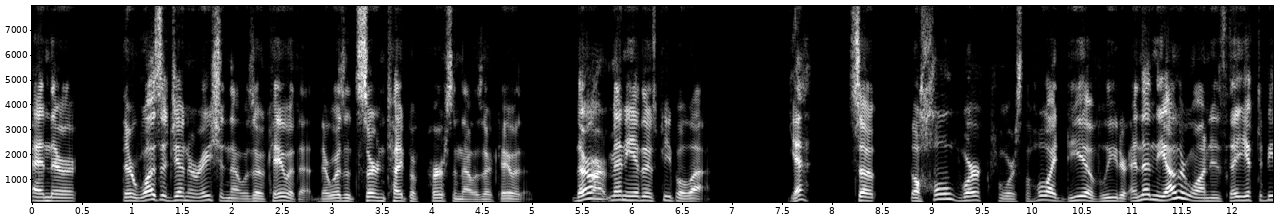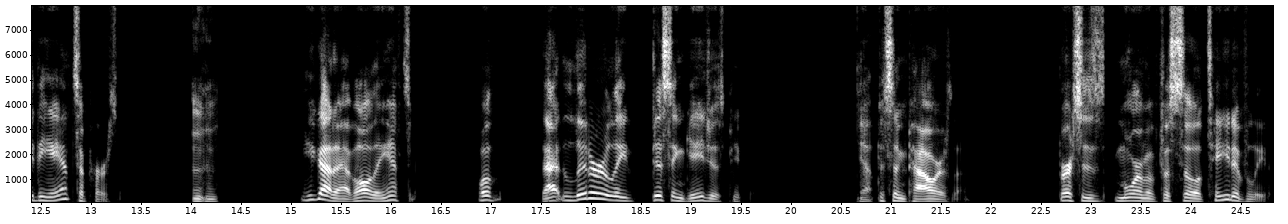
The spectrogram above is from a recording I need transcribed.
and there there was a generation that was okay with it. There was a certain type of person that was okay with it. There aren't many of those people left. Yeah. So the whole workforce, the whole idea of leader, and then the other one is that you have to be the answer person. Mhm. You got to have all the answers. Well, that literally disengages people. Yeah. Disempowers them versus more of a facilitative leader.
